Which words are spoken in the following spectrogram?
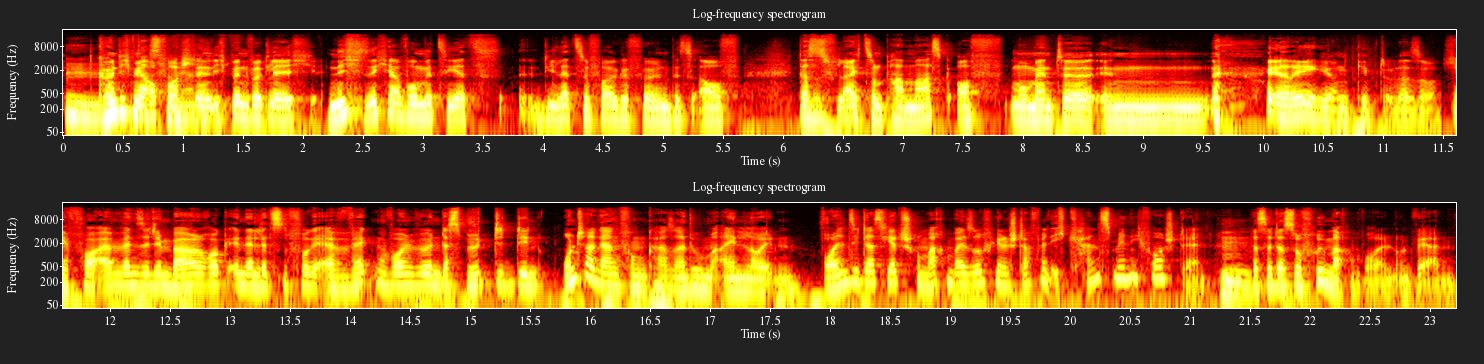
Mhm, könnte ich mir auch vorstellen. Ich bin wirklich nicht sicher, womit sie jetzt die letzte Folge füllen, bis auf, dass es vielleicht so ein paar Mask-Off-Momente in Region gibt oder so. Ja, vor allem, wenn sie den Balrog in der letzten Folge erwecken wollen würden, das würde den Untergang von Casadum einläuten. Wollen sie das jetzt schon machen bei so vielen Staffeln? Ich kann es mir nicht vorstellen, hm. dass sie das so früh machen wollen und werden.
